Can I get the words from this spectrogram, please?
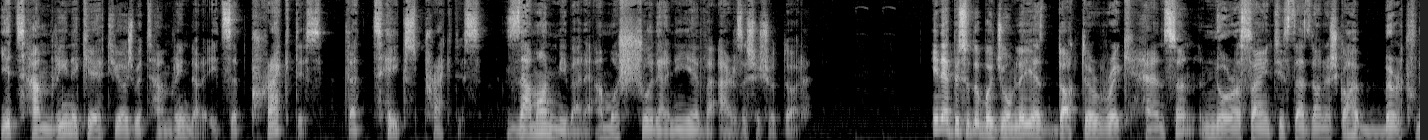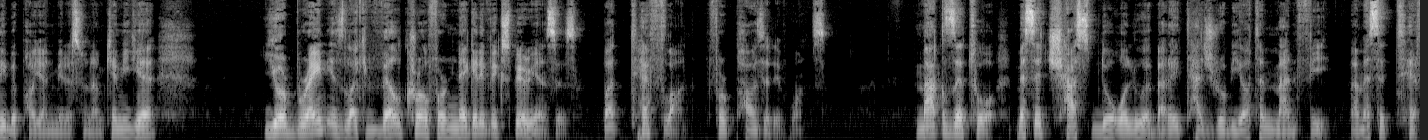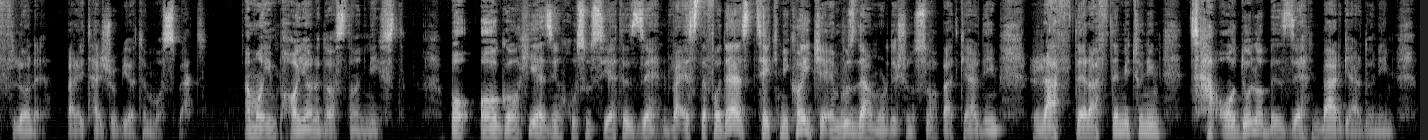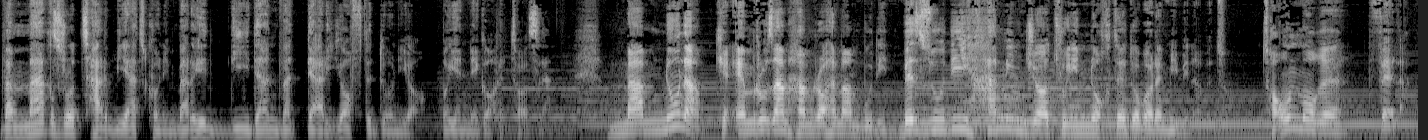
یه تمرینه که احتیاج به تمرین داره. It's a practice that takes practice. زمان می‌بره اما شدنیه و ارزشش داره. این اپیزود با جمله از دکتر ریک هانسون نوروساینتیست از دانشگاه برکلی به پایان میرسونم که میگه Your brain is like velcro for negative experiences but teflon for positive ones. مغز تو مثل چسب دوقلوه برای تجربیات منفی و مثل تفلونه برای تجربیات مثبت. اما این پایان داستان نیست. با آگاهی از این خصوصیت ذهن و استفاده از تکنیک هایی که امروز در موردشون صحبت کردیم رفته رفته می‌تونیم تعادل رو به ذهن برگردونیم و مغز رو تربیت کنیم برای دیدن و دریافت دنیا با یه نگاه تازه. ممنونم که امروزم همراه من بودین. به زودی همینجا تو این نقطه دوباره میبینمتون. تا اون موقع فعلا.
